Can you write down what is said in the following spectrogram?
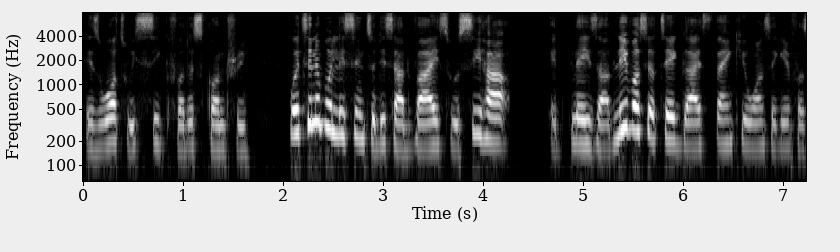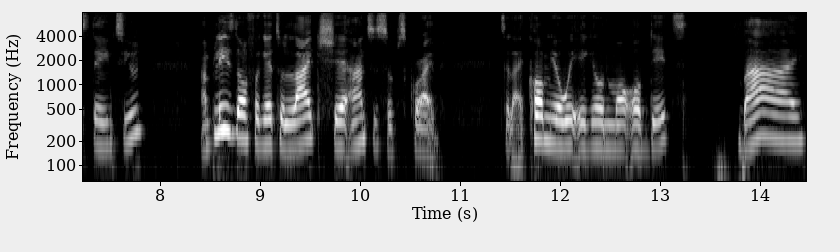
is what we seek for this country. Will Tinubu listen to this advice? We'll see how it plays out. Leave us your take, guys. Thank you once again for staying tuned. And please don't forget to like, share, and to subscribe till I come your way again with more updates. Bye.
